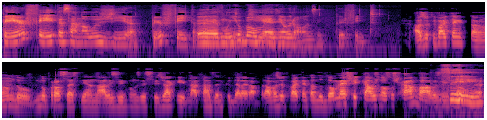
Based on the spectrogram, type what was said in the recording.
Perfeita essa analogia. Perfeita. É muito bom. que é mesmo. é neurose. Perfeito. A gente vai tentando, no processo de análise, vamos dizer assim, já que Nath está dizendo que o dela era bravo, a gente vai tentando domesticar os nossos cavalos. Então, Sim. Né?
